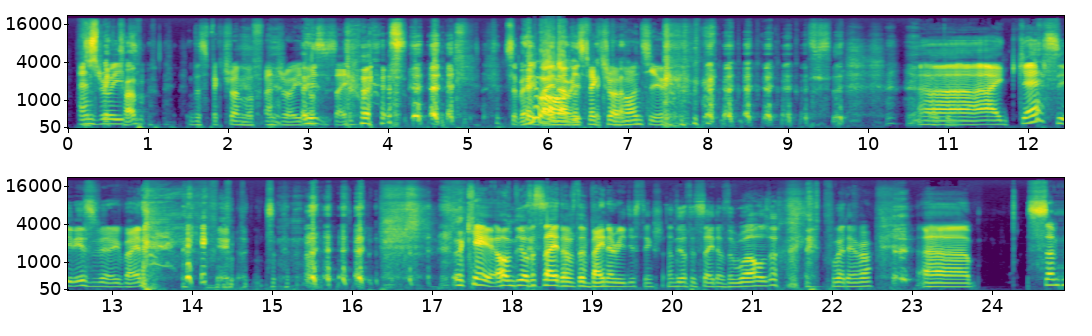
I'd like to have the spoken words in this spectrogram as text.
android Spectrum. the spectrum of Android versus iOS. it's a very you are on binary the spectrum, aren't you? uh, I guess it is very binary. okay, on the other side of the binary distinction, on the other side of the world, whatever. Uh, some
